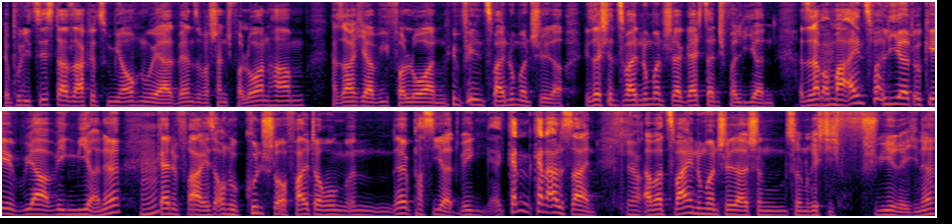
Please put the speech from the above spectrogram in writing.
der Polizist da sagte zu mir auch nur, ja, werden sie wahrscheinlich verloren haben. Dann sage ich, ja, wie verloren? Mir fehlen zwei Nummernschilder. Wie soll ich denn zwei Nummernschilder gleichzeitig verlieren? Also da hat man mal eins verliert, okay, ja, wegen mir, ne? Keine Frage, ist auch nur Kunststoffhalterung und ne, passiert. Wegen, kann, kann alles sein. Ja. Aber zwei Nummernschilder ist schon, schon richtig schwierig, ne?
